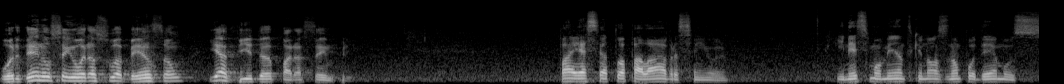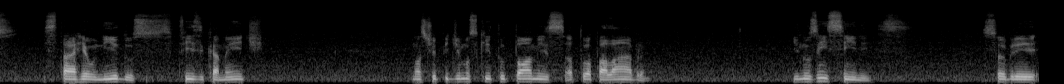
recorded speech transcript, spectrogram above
ordena o Senhor a sua bênção e a vida para sempre. Pai, essa é a tua palavra, Senhor. E nesse momento que nós não podemos estar reunidos fisicamente, nós te pedimos que tu tomes a tua palavra e nos ensines sobre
